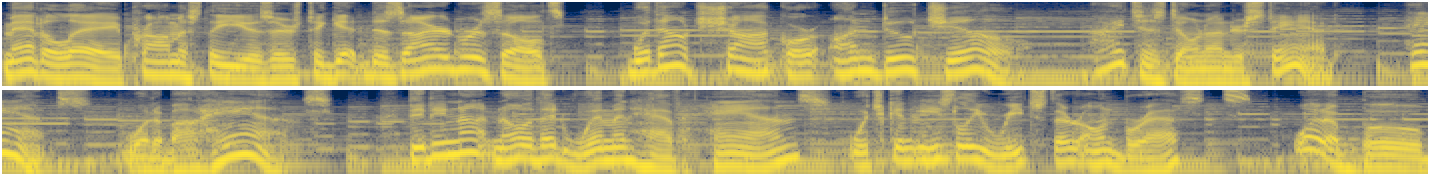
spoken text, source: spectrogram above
Mantelet promised the users to get desired results without shock or undue chill. I just don't understand. Hands. What about hands? Did he not know that women have hands which can easily reach their own breasts? What a boob.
